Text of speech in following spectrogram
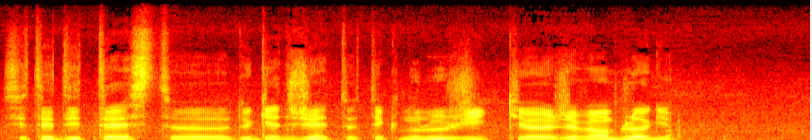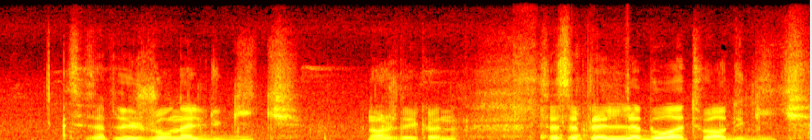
c'était des tests euh, de gadgets technologiques. Euh, j'avais un blog, ça s'appelait Journal du Geek. Non, je déconne. Ça s'appelait Laboratoire du Geek.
